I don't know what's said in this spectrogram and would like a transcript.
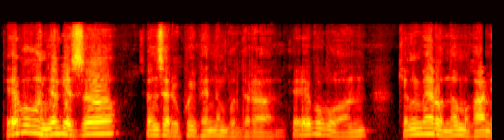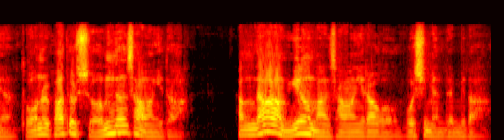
대부분 여기서 전세를 구입했는 분들은 대부분 경매로 넘어가면 돈을 받을 수 없는 상황이다. 상당한 위험한 상황이라고 보시면 됩니다.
